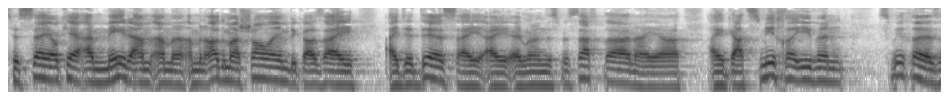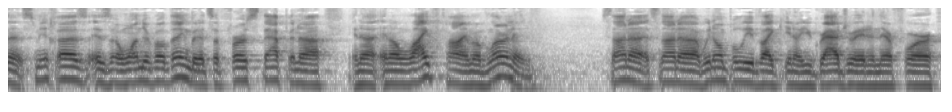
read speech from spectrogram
to say, okay, I'm made, I'm, I'm, a, I'm an Adam HaShalem because I, I did this, I, I, I learned this Masechta, and I, uh, I got Smicha even. Smicha is a, smicha is, is, a wonderful thing, but it's a first step in a, in a, in a lifetime of learning. It's not a, it's not a, we don't believe like, you know, you graduate and therefore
